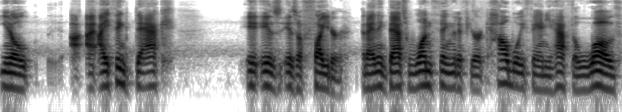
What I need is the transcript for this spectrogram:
you know, I, I think Dak is is a fighter, and I think that's one thing that if you're a Cowboy fan, you have to love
